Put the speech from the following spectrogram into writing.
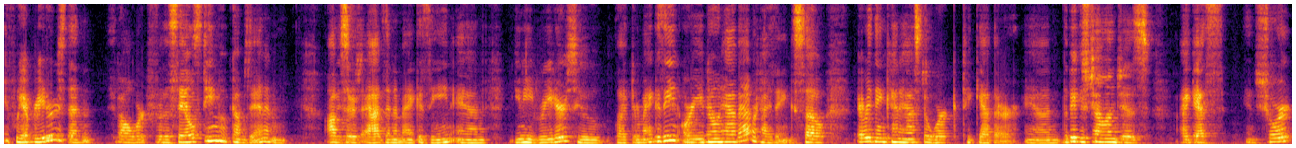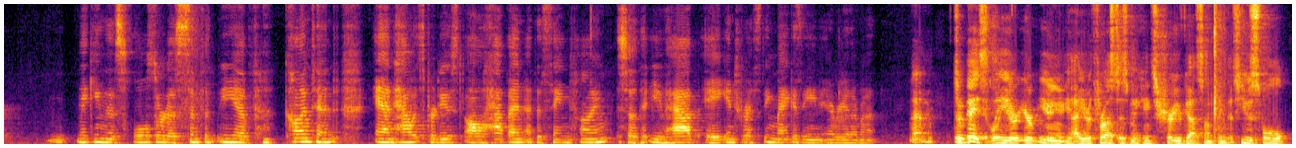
if we have readers, then it all works for the sales team who comes in and obviously there's ads in a magazine and you need readers who like your magazine or you don't have advertising. So everything kind of has to work together. And the biggest challenge is, I guess, in short, making this whole sort of symphony of content and how it's produced all happen at the same time so that you have a interesting magazine every other month. So basically, your, your, your, yeah, your thrust is making sure you've got something that's useful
